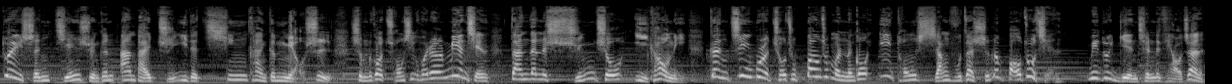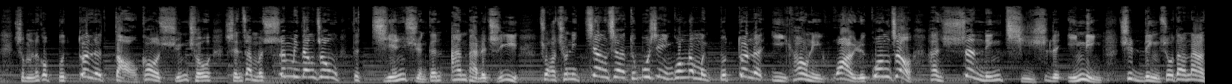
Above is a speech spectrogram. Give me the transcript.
对神拣选跟安排旨意的轻看跟藐视，使我们能够重新回到面前，单单的寻求倚靠你，更进一步的求主帮助我们，能够一同降服在神的宝座前。面对眼前的挑战，使我们能够不断的祷告，寻求神在我们生命当中的拣选跟安排的旨意。主啊，求你降下突破性眼光，让我们不断的依靠你话语的光照和圣灵启示的引领，去领受到那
